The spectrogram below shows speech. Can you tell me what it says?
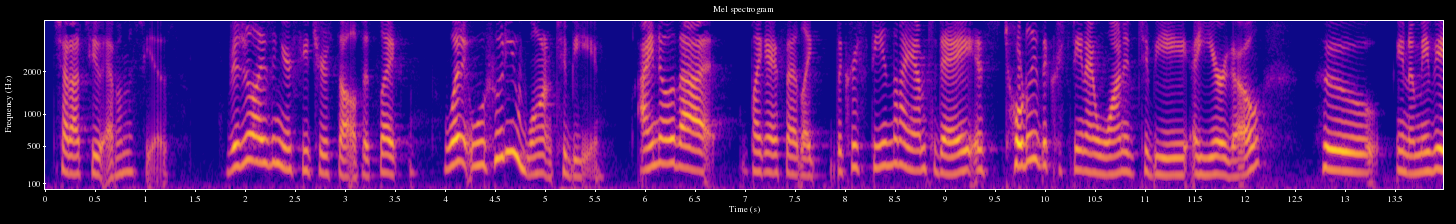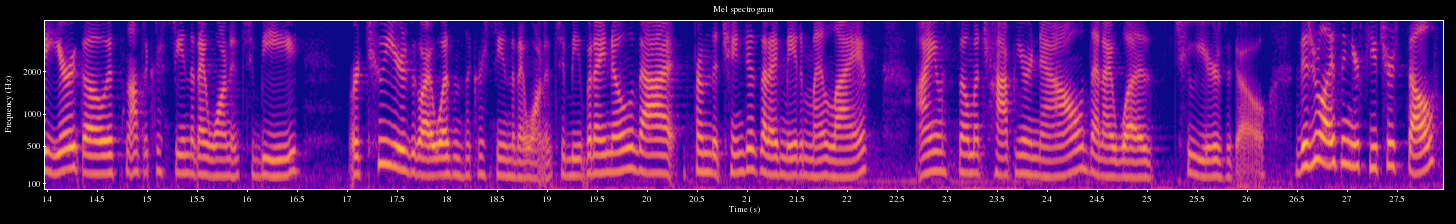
Shout out to Eva Macias. Visualizing your future self. It's like, what? Who do you want to be? I know that, like I said, like the Christine that I am today is totally the Christine I wanted to be a year ago. Who, you know, maybe a year ago, it's not the Christine that I wanted to be or two years ago, I wasn't the Christine that I wanted to be. But I know that from the changes that I've made in my life, I am so much happier now than I was two years ago. Visualizing your future self,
